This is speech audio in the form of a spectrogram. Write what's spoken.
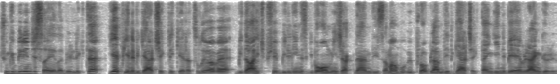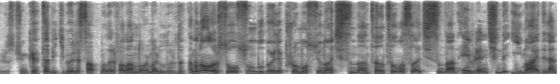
Çünkü birinci sayıyla birlikte yepyeni bir gerçeklik yaratılıyor ve bir daha hiçbir şey bildiğiniz gibi olmayacak dendiği zaman bu bir problem değil. Gerçekten yeni bir evren görüyoruz çünkü. Tabii ki böyle satmaları falan normal olurdu. Ama ne olursa olsun bu böyle promosyonu açısından, tanıtılması açısından, evren içinde ima edilen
